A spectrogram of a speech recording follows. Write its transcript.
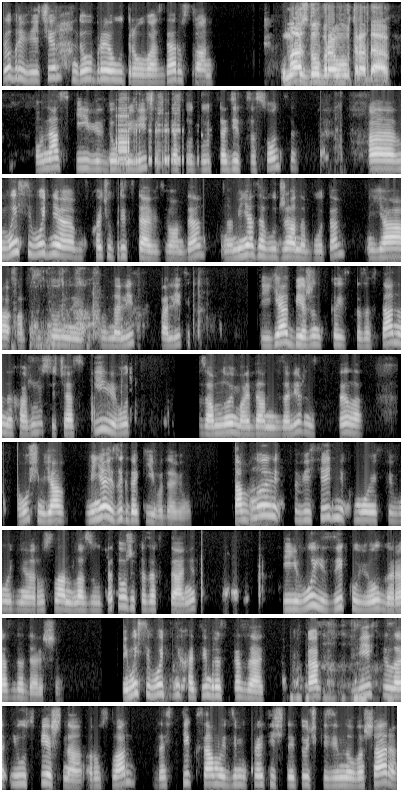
Добрый вечер, доброе утро у вас, да, Руслан? У нас доброе утро, да. У нас в Киеве добрый вечер, сейчас вот будет садиться солнце. А, мы сегодня, хочу представить вам, да, меня зовут Жанна Бота, я оппозиционный журналист, политик, и я беженка из Казахстана, нахожусь сейчас в Киеве, вот за мной Майдан Незалежности, Стелла. В общем, я, меня язык до Киева довел. Со мной собеседник мой сегодня Руслан Лазута, тоже казахстанец, и его язык увел гораздо дальше. И мы сегодня хотим рассказать, как весело и успешно Руслан достиг самой демократичной точки земного шара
